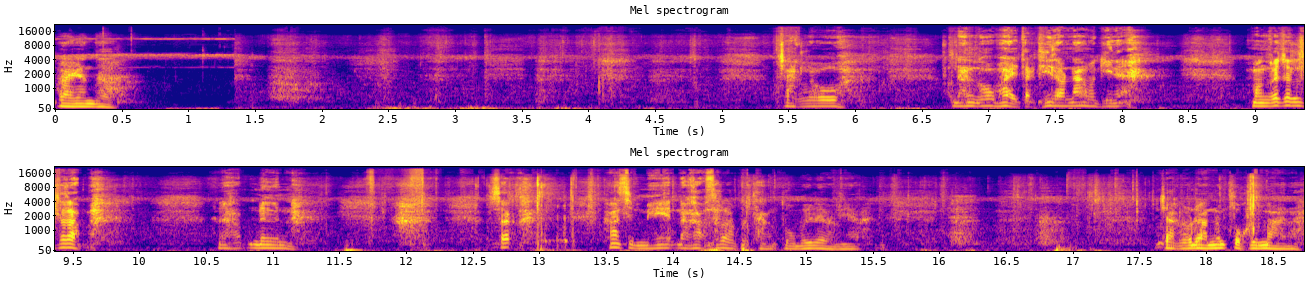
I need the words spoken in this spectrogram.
ไปกันต่อจากเรานั่งกอไผ่จากที่เรานั่งเมื่อกี้เนี่ยมันก็จะสลับนะครับเนินสักห้าสิบเมตรนะครับสลับกับทางตรงไปเรื่อยแบบนี้จากเราดันน้ำตกขึ้นมานะ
